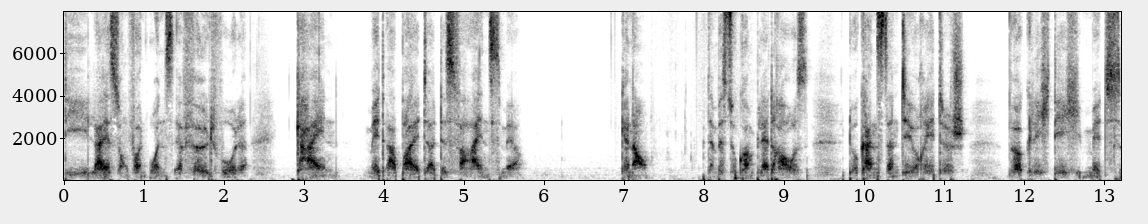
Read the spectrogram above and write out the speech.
die Leistung von uns erfüllt wurde, kein Mitarbeiter des Vereins mehr. Genau. Dann bist du komplett raus. Du kannst dann theoretisch wirklich dich mit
